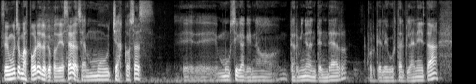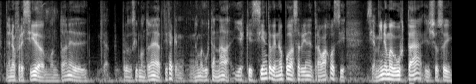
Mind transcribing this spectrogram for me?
Soy mucho más pobre de lo que podría ser. O sea, muchas cosas eh, de música que no termino de entender porque le gusta el planeta. Me han ofrecido montones de producir montones de artistas que no me gustan nada. Y es que siento que no puedo hacer bien el trabajo si, si a mí no me gusta y yo soy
